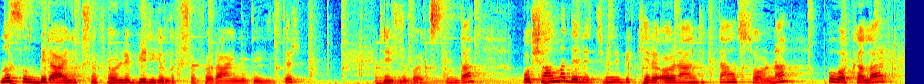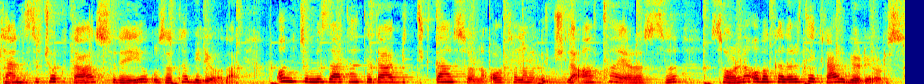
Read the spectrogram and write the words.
Nasıl bir aylık şoförle bir yıllık şoför aynı değildir tecrübe açısından. Boşalma denetimini bir kere öğrendikten sonra bu vakalar kendisi çok daha süreyi uzatabiliyorlar. Onun için biz zaten tedavi bittikten sonra ortalama 3 ile 6 ay arası sonra o vakaları tekrar görüyoruz.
